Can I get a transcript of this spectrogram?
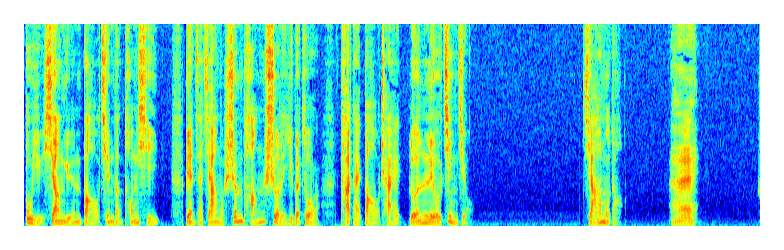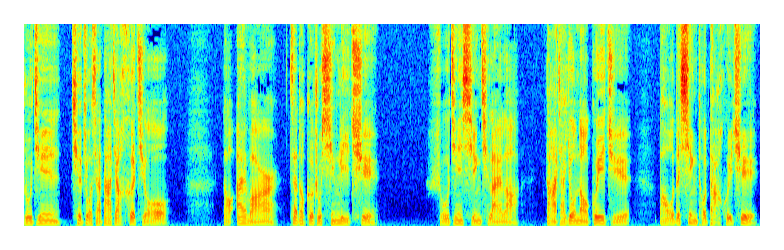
不与湘云、宝琴等同席，便在贾母身旁设了一个座，他带宝钗轮流敬酒。贾母道：“哎，如今且坐下，大家喝酒，到挨玩儿再到各处行礼去。”如今行起来了，大家又闹规矩，把我的兴头打回去，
